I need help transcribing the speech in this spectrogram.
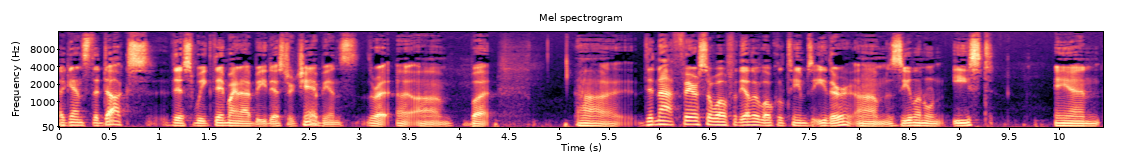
against the Ducks this week. They might not be district champions, uh, um, but uh, did not fare so well for the other local teams either. Um, Zeeland East and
